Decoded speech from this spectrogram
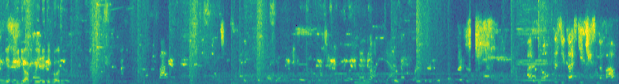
Ini video apa yang dia tengok tu? Do not doubt. I don't know, because you guys keep chasing them out.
